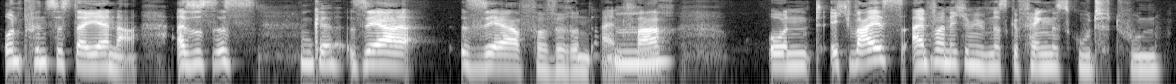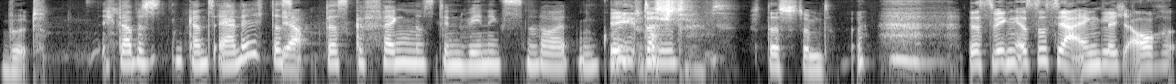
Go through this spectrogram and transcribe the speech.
und Princess Diana. Also es ist Okay. sehr, sehr verwirrend einfach. Und ich weiß einfach nicht, ob ihm das Gefängnis gut tun wird. Ich glaube, es ist ganz ehrlich, dass Ja. das Gefängnis den wenigsten Leuten gut tut. Das stimmt. Das stimmt. Deswegen ist es ja eigentlich auch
